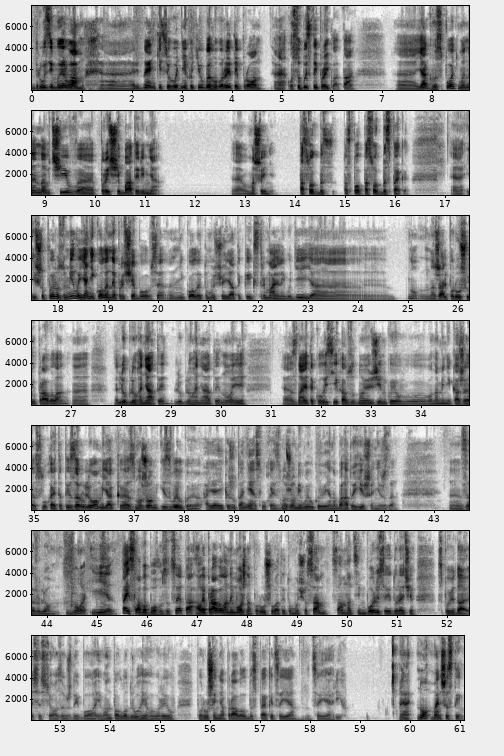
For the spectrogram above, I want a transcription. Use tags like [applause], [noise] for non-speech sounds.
Друзі, мир вам Е, рідненькі. Сьогодні хотів би говорити про е, особистий приклад. Та? Е, Як Господь мене навчив прищибати рівня в машині, пасок, без, пасок безпеки. І щоб ви розуміли, я ніколи не прищебувався, ніколи, тому що я такий екстремальний водій. Я, ну, на жаль, порушую правила. Люблю ганяти. Люблю ганяти. Ну і е, знаєте, колись їхав з одною жінкою, вона мені каже: слухай, та ти за рулем як е, з ножом і з вилкою. А я їй кажу: та ні, слухай, з ножом і вилкою я набагато гірше, ніж за, е, за рулем. Ну і та й слава Богу за це. Та? Але правила не можна порушувати, тому що сам, сам над цим борюся і, до речі, сповідаюся з цього завжди. Бо Іван Павло II говорив порушення правил безпеки це є, це є гріх. Е, ну, менше з тим.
